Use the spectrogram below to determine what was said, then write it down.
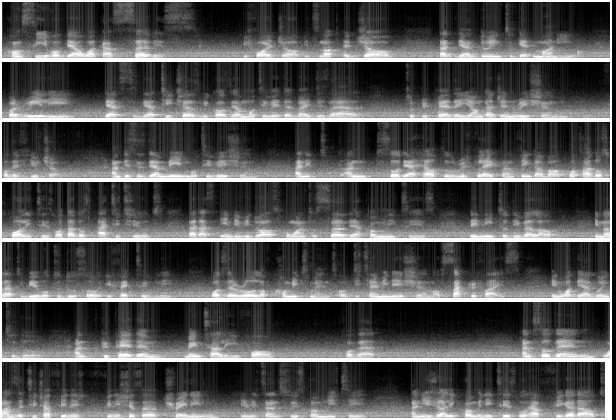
conceive of their work as service before a job. It's not a job that they are doing to get money, but really they are, they are teachers because they are motivated by desire to prepare the younger generation for the future. And this is their main motivation. And, it, and so they are helped to reflect and think about what are those qualities, what are those attitudes that as individuals who want to serve their communities, they need to develop in order to be able to do so effectively? What's the role of commitment, of determination, of sacrifice in what they are going to do? And prepare them mentally for, for that. And so then, once the teacher finish, finishes a training, he returns to his community. And usually, communities will have figured out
